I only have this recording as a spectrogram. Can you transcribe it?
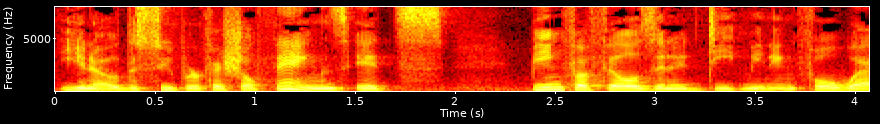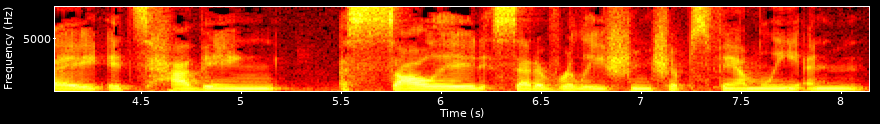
you know, the superficial things. It's being fulfilled in a deep, meaningful way. It's having a solid set of relationships, family, and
